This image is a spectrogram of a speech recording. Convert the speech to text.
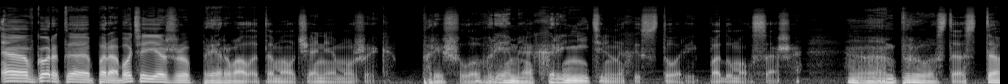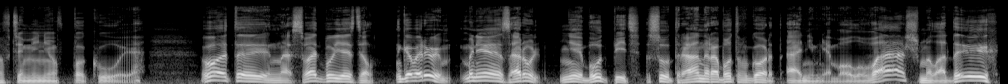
а в город э, по работе езжу», — прервал это молчание мужик. «Пришло время охренительных историй», — подумал Саша. «А, «Просто оставьте меня в покое». «Вот и на свадьбу ездил. Говорю им, мне за руль, не буду пить, с утра на работу в город, они мне, мол, ваш, молодых».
